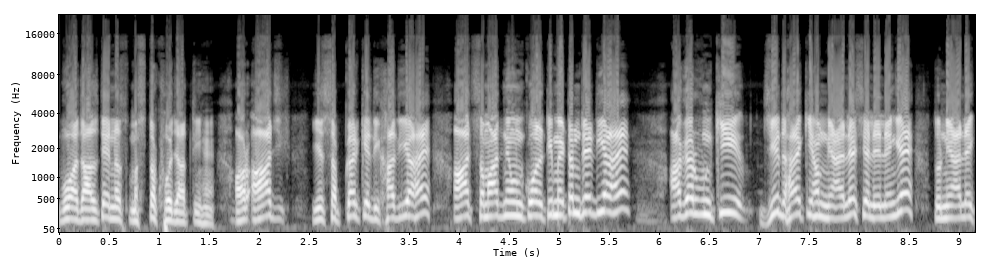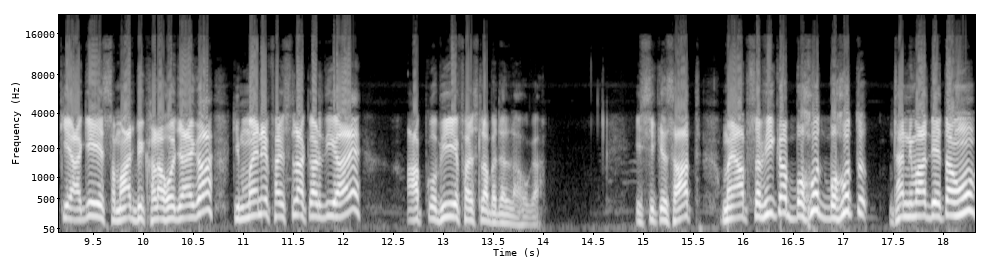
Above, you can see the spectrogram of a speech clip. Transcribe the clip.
वो अदालतें नतमस्तक हो जाती हैं। और आज ये सब करके दिखा दिया है, आज समाज ने उनको अल्टीमेटम दे दिया है। अगर उनकी जिद है कि हम न्यायालय से ले लेंगे तो न्यायालय के आगे ये समाज भी खड़ा हो जाएगा कि मैंने फैसला कर दिया है, आपको भी ये फैसला बदलना होगा। इसी के साथ मैं आप सभी का बहुत बहुत धन्यवाद देता हूँ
